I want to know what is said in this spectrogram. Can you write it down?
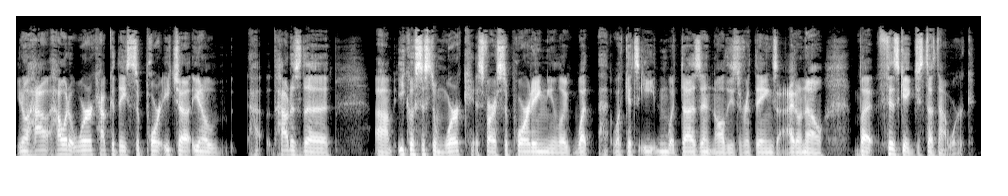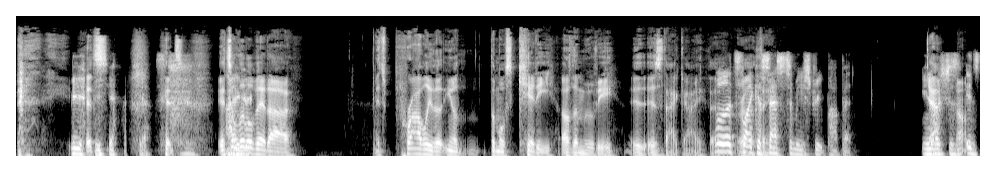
you know how how would it work? How could they support each other? You know, how, how does the um, ecosystem work as far as supporting you know, like what what gets eaten, what doesn't, and all these different things? I don't know, but Fizzgig just does not work. it's- yeah, yeah. it's it's I a little agree. bit uh it's probably the you know the most kitty of the movie is, is that guy. the- well, it's like a thing. Sesame Street puppet. You know, Yeah, it's just no. its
